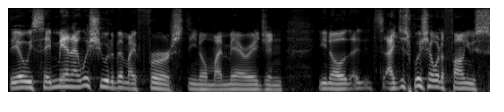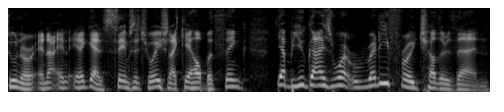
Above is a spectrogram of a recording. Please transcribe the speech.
they always say, "Man, I wish you would have been my first, you know, my marriage." And you know, I just wish I would have found you sooner. And, I, and, and again, same situation. I can't help but think, yeah, but you guys weren't ready for each other then.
